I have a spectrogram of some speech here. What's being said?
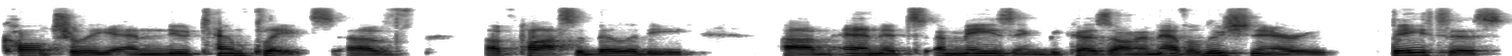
culturally and new templates of of possibility. Um, and it's amazing because on an evolutionary basis,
